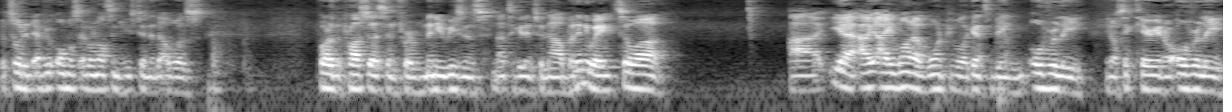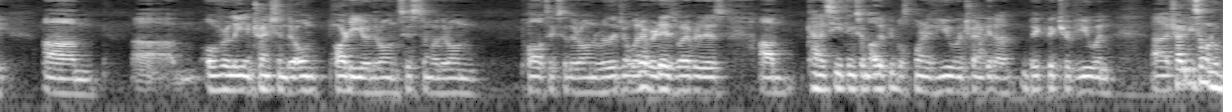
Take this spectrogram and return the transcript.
but so did every almost everyone else in Houston, and that was part of the process, and for many reasons, not to get into now. But anyway, so uh, uh, yeah, I, I want to warn people against being overly, you know, sectarian or overly, um, um, overly entrenched in their own party or their own system or their own politics or their own religion, whatever it is, whatever it is. Um, kind of see things from other people's point of view and try to get a big picture view and uh, try to be someone who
